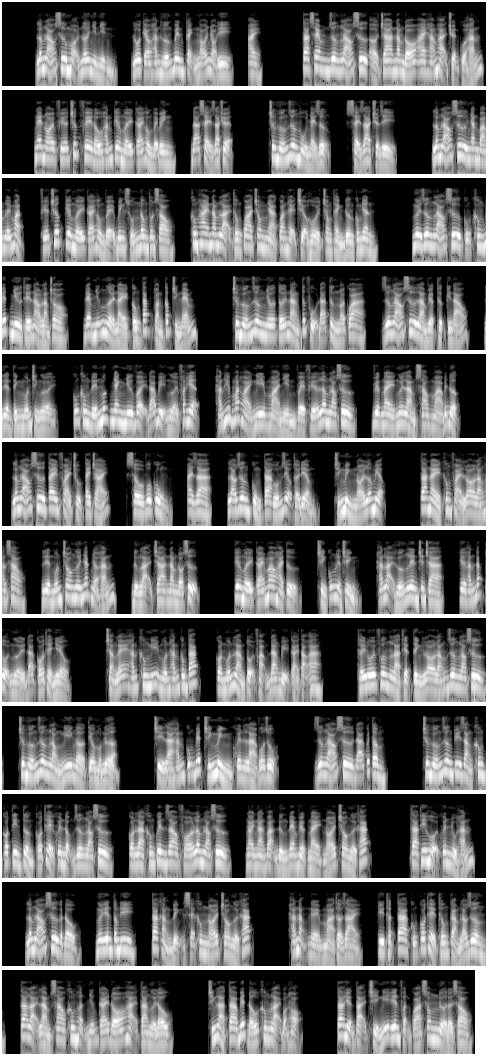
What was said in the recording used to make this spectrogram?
Lâm lão sư mọi nơi nhìn nhìn, lôi kéo hắn hướng bên cạnh ngõ nhỏ đi, ai? Ta xem Dương lão sư ở cha năm đó ai hãm hại chuyện của hắn. Nghe nói phía trước phê đấu hắn kia mấy cái hồng vệ binh, đã xảy ra chuyện. Trương hướng Dương hù nhảy dựng, xảy ra chuyện gì? Lâm lão sư nhăn bám lấy mặt, phía trước kia mấy cái hồng vệ binh xuống nông thôn sau, không hai năm lại thông qua trong nhà quan hệ triệu hồi trong thành đường công nhân. Người Dương lão sư cũng không biết như thế nào làm cho, đem những người này công tác toàn cấp chỉnh ném. Trương hướng Dương nhớ tới nàng tức phụ đã từng nói qua, Dương lão sư làm việc thực kín đáo, liền tính muốn chỉnh người, cũng không đến mức nhanh như vậy đã bị người phát hiện. Hắn híp mắt hoài nghi mà nhìn về phía Lâm lão sư, việc này ngươi làm sao mà biết được. Lâm lão sư tay phải chụp tay trái, sâu vô cùng, ai ra, lão Dương cùng ta uống rượu thời điểm, chính mình nói lỡ miệng. Ta này không phải lo lắng hắn sao, liền muốn cho ngươi nhắc nhở hắn, đừng lại cha năm đó sự kia mấy cái mau hài tử, chỉnh cũng liền chỉnh, hắn lại hướng lên trên cha, kia hắn đắc tội người đã có thể nhiều. Chẳng lẽ hắn không nghĩ muốn hắn công tác, còn muốn làm tội phạm đang bị cải tạo a? Thấy đối phương là thiệt tình lo lắng Dương lao sư, trương hướng Dương lòng nghi ngờ tiêu một nửa. Chỉ là hắn cũng biết chính mình khuyên là vô dụng. Dương lão sư đã quyết tâm. Trương hướng Dương tuy rằng không có tin tưởng có thể khuyên động Dương lão sư, còn là không quên giao phó Lâm lão sư, ngài ngàn vạn đừng đem việc này nói cho người khác. Ta thi hội khuyên nhủ hắn. Lâm lão sư gật đầu, ngươi yên tâm đi, ta khẳng định sẽ không nói cho người khác. Hắn nặng nề mà thở dài, kỳ thật ta cũng có thể thông cảm lão Dương, ta lại làm sao không hận những cái đó hại ta người đâu. Chính là ta biết đấu không lại bọn họ. Ta hiện tại chỉ nghĩ yên phận quá xong nửa đời sau.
